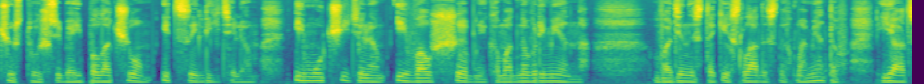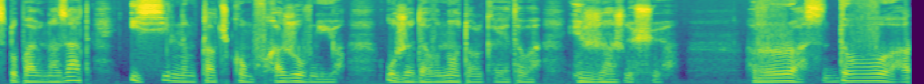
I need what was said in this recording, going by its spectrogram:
Чувствуешь себя и палачом, и целителем, и мучителем, и волшебником одновременно. В один из таких сладостных моментов я отступаю назад и сильным толчком вхожу в нее, уже давно только этого и жаждущую. Раз, два,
